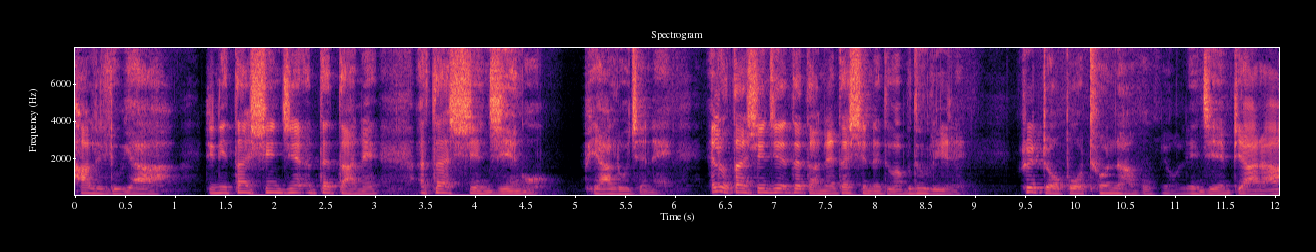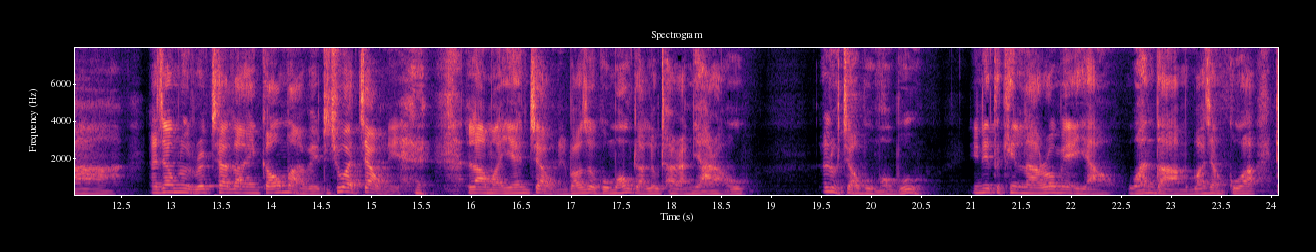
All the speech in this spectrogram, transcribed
ဟာလေလုယာဒီနေ့တန့်ရှင်းခြင်းအသက်တာနဲ့အသက်ရှင်ခြင်းကိုဖျားလိုခြင်းတယ်အဲ့လိုတန့်ရှင်းခြင်းအသက်တာနဲ့အသက်ရှင်တဲ့သူကဘု து လေးတယ် ခရစ်တော်ပေါ်ထွန်းတာကိုမျှော်လင့်ခြင်းပြတာအဲကြောင့်မလို့ rapture line ကောင်းပါပဲတချို့ကကြောက်နေတယ်လာမရမ်းကြောက်နေဘာလို့ဆိုကိုမဟုတ်တာလှုပ်ထားတာများတာဟုတ်အဲ့လိုကြောက်ဖို့မဟုတ်ဘူးဒီနေ့သခင်လာတော့မယ့်အရာဝမ်းသာမှာဘာကြောင့်ကိုကတ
